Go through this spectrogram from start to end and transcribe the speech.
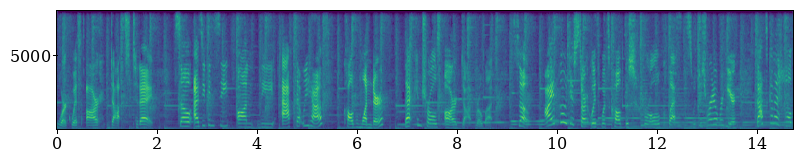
work with our dots today. So as you can see on the app that we have called Wonder, that controls our Dot Robot. So I'm going to start with what's called the scroll quests, which is right over here. That's going to help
